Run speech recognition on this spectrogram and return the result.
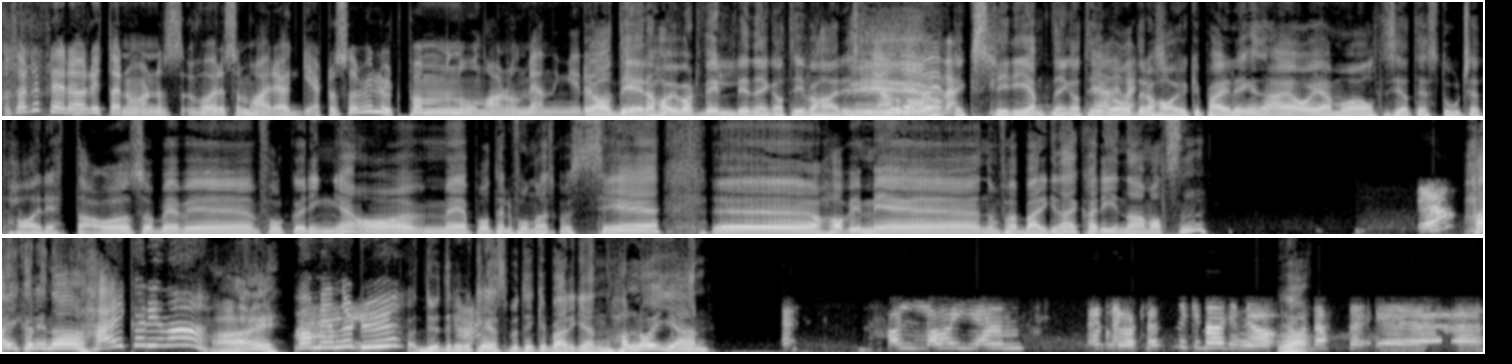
Og så er det flere av lytterne våre, som har reagert også. Vi lurte på om noen har noen meninger. Ja, dere har jo vært veldig negative her i studio. Ja, det har vi vært. Ekstremt Det negative. har vi Og dere har jo ikke peiling. Nei, og jeg må alltid si at jeg stort sett har rett, da. Og så ber vi folk å ringe. Og med på telefonen her skal vi se uh, Har vi med noen fra Bergen her? Karina Madsen? Ja. Hei, Karina! Hei, Karina! Hei! Hva mener du? Du driver klesbutikk i Bergen. Hallo igjen! Hallo igjen. Jeg driver klesbutikk i Bergen, ja. Og Ja. dette er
